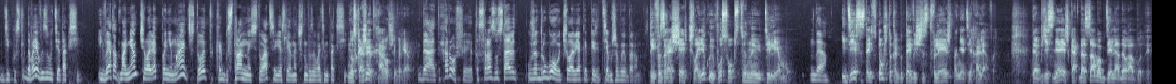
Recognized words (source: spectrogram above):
дико устал, давай я вызову тебе такси. И в этот момент человек понимает, что это как бы странная ситуация, если я начну вызывать им такси. Ну скажи, это хороший вариант. Да, это хороший. Это сразу ставит уже другого человека перед тем же выбором. Ты возвращаешь человеку его собственную дилемму. Да. Идея состоит в том, что как бы ты овеществляешь понятие халявы. Ты объясняешь, как на самом деле оно работает.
